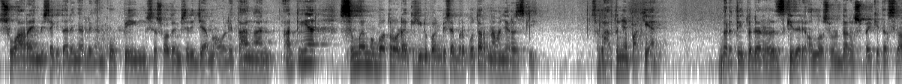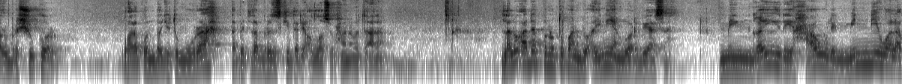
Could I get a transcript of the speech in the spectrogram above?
suara yang bisa kita dengar dengan kuping, sesuatu yang bisa dijama oleh tangan. Artinya semua yang membuat roda kehidupan bisa berputar namanya rezeki. Salah satunya pakaian. Berarti itu adalah rezeki dari Allah SWT supaya kita selalu bersyukur Walaupun baju itu murah, tapi tetap rezeki dari Allah Subhanahu wa taala. Lalu ada penutupan doa ini yang luar biasa. Min ghairi haulin minni wala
